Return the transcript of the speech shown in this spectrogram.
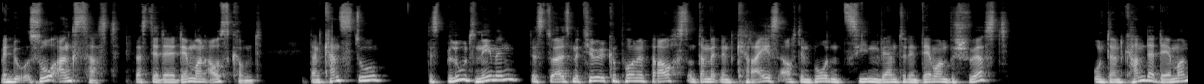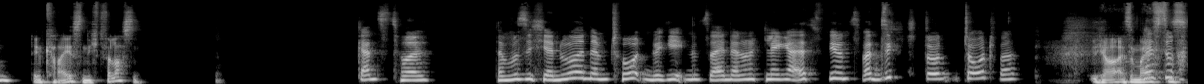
wenn du so Angst hast, dass dir der Dämon auskommt, dann kannst du das Blut nehmen, das du als Material Component brauchst und damit einen Kreis auf den Boden ziehen, während du den Dämon beschwörst. Und dann kann der Dämon den Kreis nicht verlassen. Ganz toll. Da muss ich ja nur einem Toten begegnet sein, der noch länger als 24 Stunden tot war. Ja, also Weißt du, meistens,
